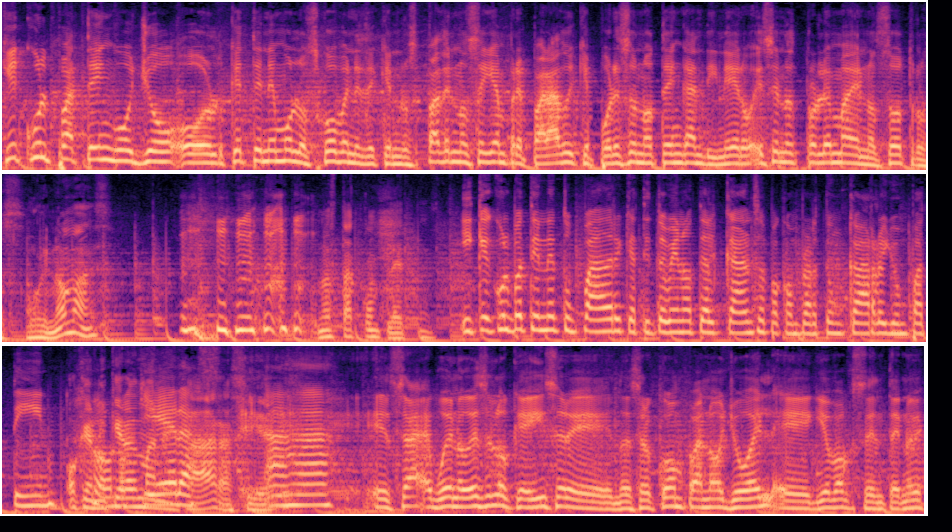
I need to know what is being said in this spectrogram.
¿qué culpa tengo yo o qué tenemos los jóvenes de que los padres no se hayan preparado y que por eso no tengan dinero? Ese no es problema de nosotros. Hoy no más. No está completo. ¿Y qué culpa tiene tu padre que a ti todavía no te alcanza para comprarte un carro y un patín? O que no quieras manejar, así es. Ajá. Esa- bueno, eso es lo que hizo nuestro compa, ¿no? Joel, eh, guion bajo 69.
